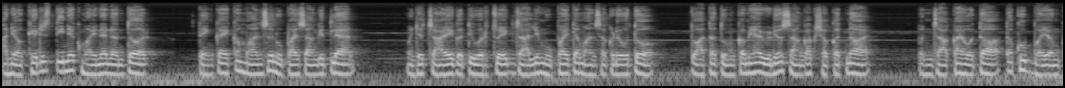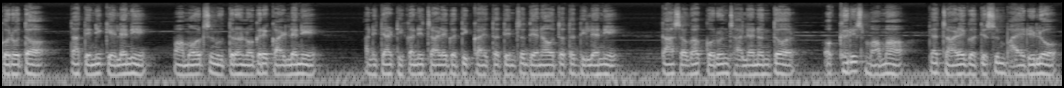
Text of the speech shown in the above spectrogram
आणि अखेरीस तीन एक महिन्यानंतर त्यांका एका माणसानं उपाय सांगितल्यान म्हणजे चाळे गतीवरचो एक जालीम उपाय त्या माणसाकडे होतो. तो आता तुमका मी हा व्हिडिओ सांगाक शकत नाही पण जा काय होता ता खूप भयंकर होता. ता त्यांनी केल्याने मामावरसून उतरण वगैरे काढल्याने आणि त्या ठिकाणी चाळेगती काय तर त्यांचं देणं होतं तर दिल्याने त्या सगळा करून झाल्यानंतर अखेरीस मामा त्या चाळेगतीसून बाहेर येलो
